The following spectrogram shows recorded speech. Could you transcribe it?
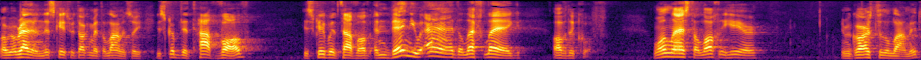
Or rather, in this case, we're talking about the lam. So you scrape the top vav, you scrape with the top vav, and then you add the left leg of the kuf. One last halacha here in regards to the lamid.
